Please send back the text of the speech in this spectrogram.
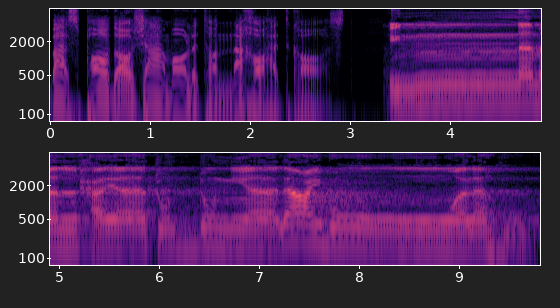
و از پاداش اعمالتان نخواهد کاست. انما الحیات الدنیا لعب ولهو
